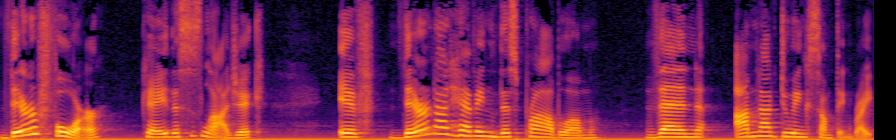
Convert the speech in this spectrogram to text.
Therefore, okay, this is logic. If they're not having this problem, then I'm not doing something right.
